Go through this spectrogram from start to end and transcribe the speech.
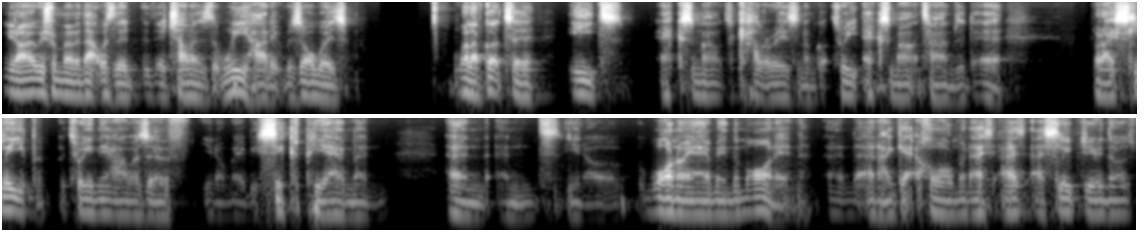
you know, I always remember that was the, the challenge that we had. It was always, well, I've got to eat X amount of calories and I've got to eat X amount of times a day. But I sleep between the hours of, you know, maybe 6 p.m. and and and you know 1 a.m. in the morning, and, and I get home and I, I, I sleep during those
